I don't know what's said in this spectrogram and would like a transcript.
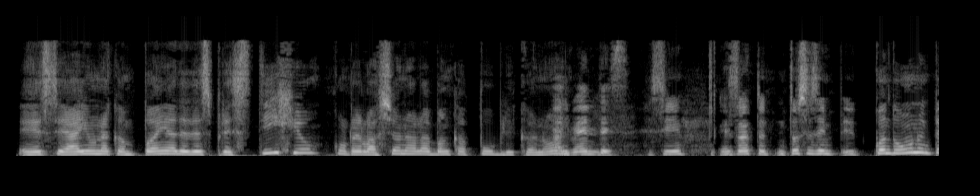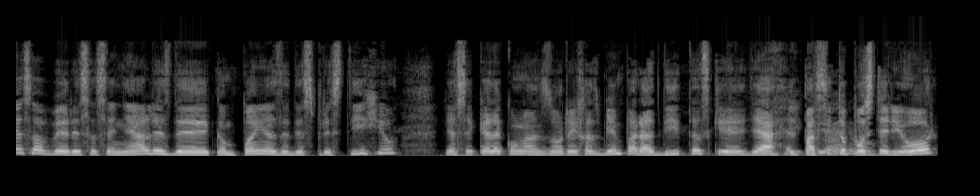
eh, se hay una campaña de desprestigio con relación a la banca pública, ¿no? Al vendes. Sí, exacto. Entonces, em- cuando uno empieza a ver esas señales de campañas de desprestigio, ya se queda con las orejas bien paraditas, que ya Sí, el pasito claro. posterior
